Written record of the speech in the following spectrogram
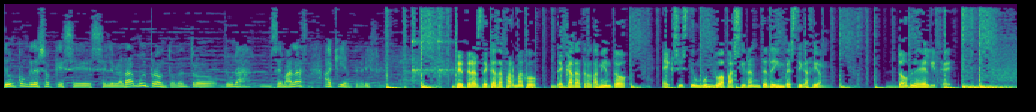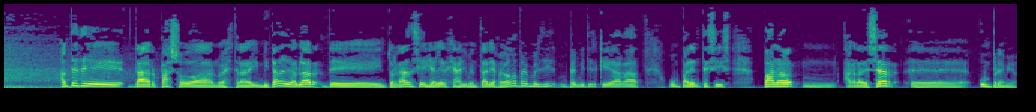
de un congreso que se celebrará muy pronto, dentro de unas semanas, aquí en Tenerife. Detrás de cada fármaco, de cada tratamiento, existe un mundo apasionante de investigación. Doble hélice. Antes de dar paso a nuestra invitada y de hablar de intolerancias y alergias alimentarias, me van a permitir, que haga un paréntesis para mm, agradecer eh, un premio.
